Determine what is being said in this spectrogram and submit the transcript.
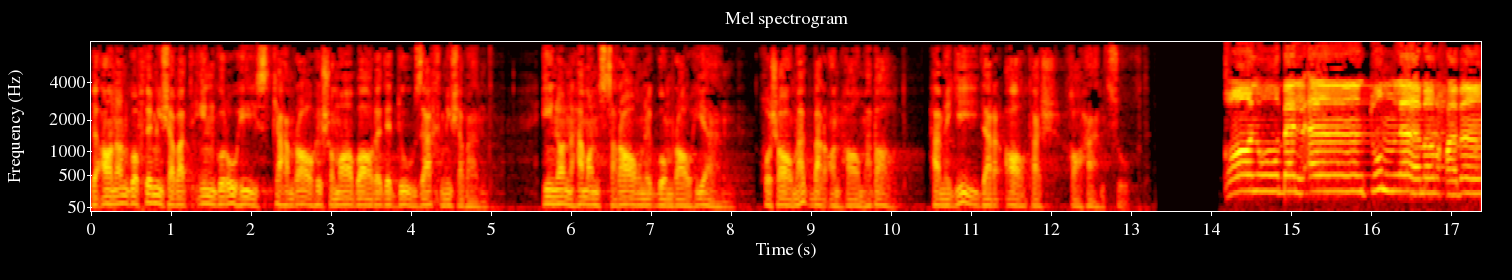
به آنان گفته می شود این گروهی است که همراه شما وارد دوزخ می شوند اینان همان سران گمراهی اند. خوش آمد بر آنها مباد. همگی در آتش خواهند سوخت. قالوا بل انتم لا مرحبا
